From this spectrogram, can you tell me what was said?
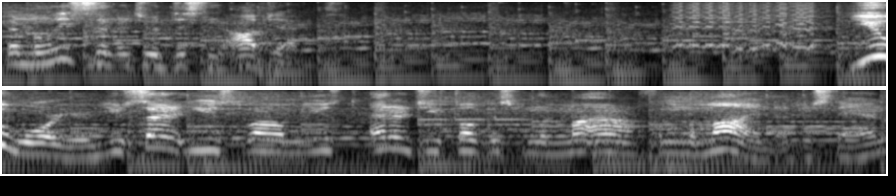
then releases it into a distant object. You, warrior, you used um used energy focus from the uh, from the mind. Understand?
